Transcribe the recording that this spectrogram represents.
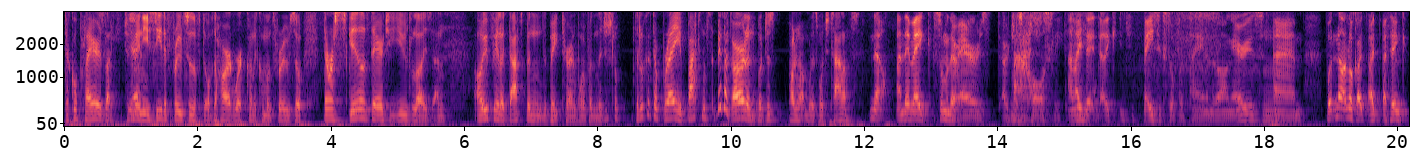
they're good players. Like, do you know what I mean? You see the fruits of, of the hard work kind of coming through. So there are skills there to utilize, and I feel like that's been the big turning point for them. They just look, they look like they're brave, back them a bit like Ireland, but just probably not with as much talent. No, and they make some of their errors are just Mad. costly, and like they, like basic stuff like playing in the wrong areas. Um, but no, look, I, I, I think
